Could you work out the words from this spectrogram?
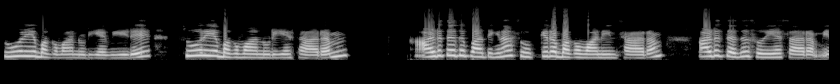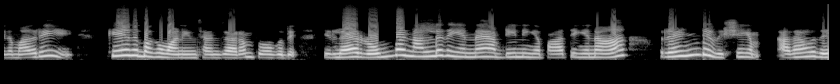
சூரிய பகவானுடைய வீடு சூரிய பகவானுடைய சாரம். அடுத்தது பார்த்தீங்கன்னா சுக்கிர பகவானின் சாரம். அடுத்தது சுயசாரம். இது மாதிரி கேது பகவானின் சஞ்சாரம் போகுது. இதுல ரொம்ப நல்லது என்ன அப்படின்னு நீங்க பாத்தீங்கன்னா ரெண்டு விஷயம். அதாவது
